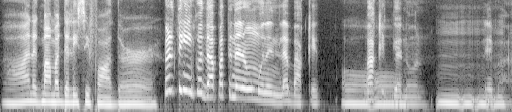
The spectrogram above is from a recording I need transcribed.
Ah, nagmamadali si father. Pero tingin ko dapat tinanong muna nila bakit. Oo. Bakit ganun? Mm, mm, mm, Di ba? mm.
